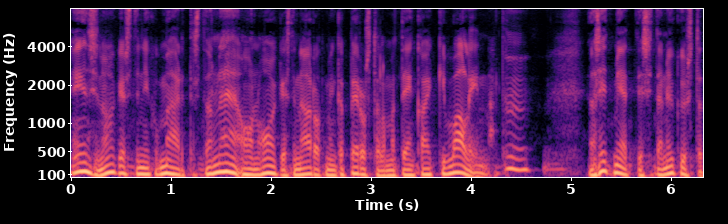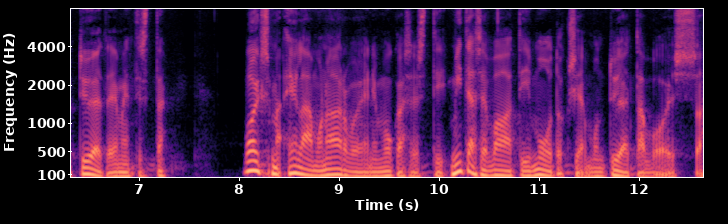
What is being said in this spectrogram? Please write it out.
ensin oikeasti niin määrittäisi, että nämä on oikeasti ne arvot, minkä perusteella mä teen kaikki valinnat. Mm. Ja sitten miettiä sitä nykyistä työtä ja miettiä sitä, voiko mä elää mun arvojeni mukaisesti, mitä se vaatii muutoksia mun työtavoissa,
